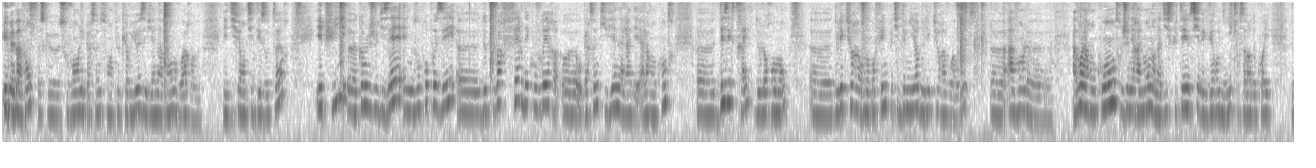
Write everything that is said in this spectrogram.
Et même avant, parce que souvent les personnes sont un peu curieuses et viennent avant voir euh, les différents titres des auteurs. Et puis, euh, comme je disais, elles nous ont proposé euh, de pouvoir faire découvrir aux personnes qui viennent à la, à la rencontre des extraits de leurs romans, de lecture. donc, on fait une petite demi-heure de lecture à voix haute avant, le, avant la rencontre. Généralement, on en a discuté aussi avec Véronique pour savoir de quoi, de,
